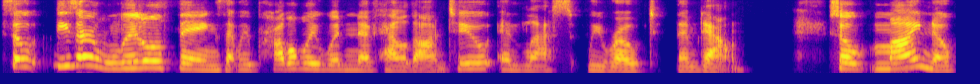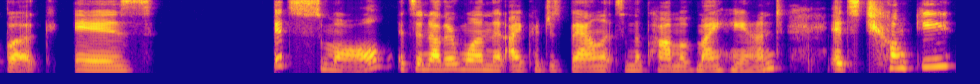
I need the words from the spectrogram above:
So these are little things that we probably wouldn't have held on to unless we wrote them down. So my notebook is it's small. It's another one that I could just balance in the palm of my hand. It's chunky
